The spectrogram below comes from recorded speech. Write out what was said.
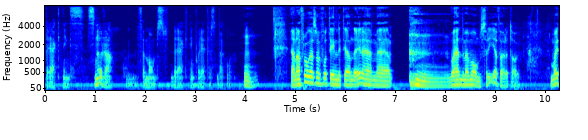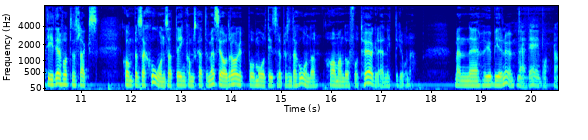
beräkningssnurra för momsberäkning på representation. Mm. En annan fråga som vi fått in lite grann det är det här med vad händer med momsfria företag? De har ju tidigare fått en slags kompensation så att det inkomstskattemässiga avdraget på måltidsrepresentation då har man då fått högre än 90 kronor. Men eh, hur blir det nu? Nej, det är borta.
